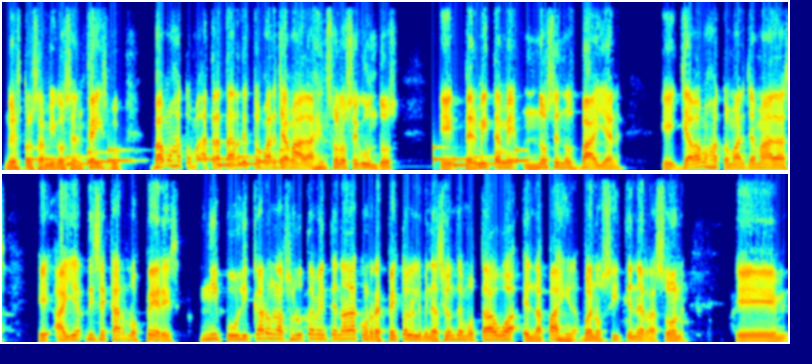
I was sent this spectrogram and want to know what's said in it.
nuestros amigos en Facebook. Vamos a, a tratar de tomar llamadas en solo segundos. Eh, permítame, no se nos vayan, ya vamos a tomar llamadas. Eh, ayer dice Carlos Pérez, ni publicaron absolutamente nada con respecto a la eliminación de Motagua en la página. Bueno, sí, tiene razón. Eh,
